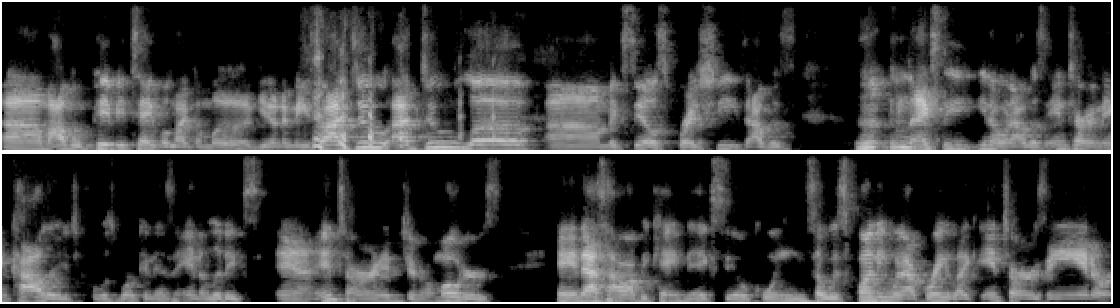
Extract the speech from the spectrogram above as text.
Um, I will pivot table like a mug. You know what I mean? So I do, I do love um, Excel spreadsheets. I was actually, you know, when I was interning in college, I was working as an analytics uh, intern at General Motors, and that's how I became the Excel queen. So it's funny when I bring like interns in, or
